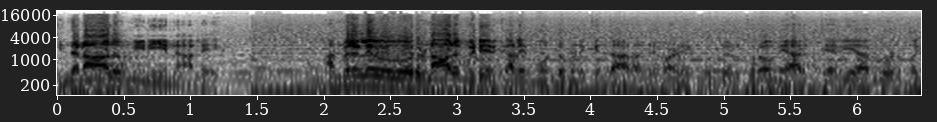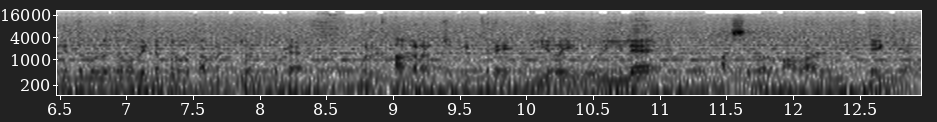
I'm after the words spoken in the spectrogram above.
இந்த நாளும் இனிய நாளே. அன்பர்களே ஒவ்வொரு நாளும் விடியற் காலை மூன்று மணிக்கு இந்த ஆராதனை வழங்கி கொண்டிருக்கிறோம். யாருக்கு தேவையோ அவர்களோடு பகிர்ந்து கொள்ளுங்க உங்க விண்ணப்பங்களை கமெண்ட்ல அனுப்புங்க. உங்களுக்காக நான் ஜபிக்கிறேன். இறை ஒளியிலே ஆசீர்வாதமா வாழ்வீங்க. டேக் கேர்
